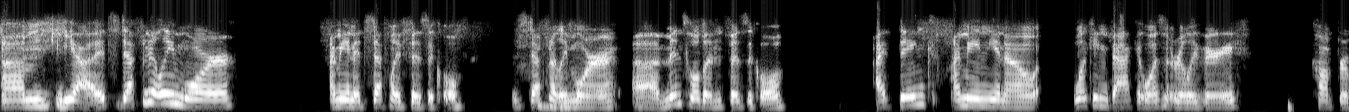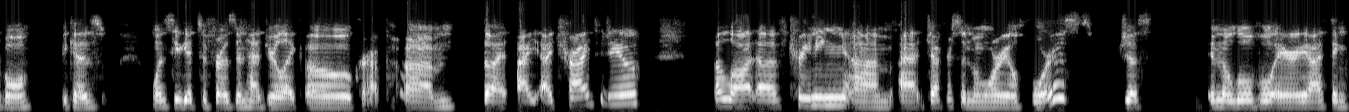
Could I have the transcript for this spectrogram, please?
Um, yeah, it's definitely more, I mean, it's definitely physical. It's definitely mm-hmm. more uh, mental than physical. I think, I mean, you know, looking back, it wasn't really very comparable because once you get to Frozen Head, you're like, oh crap. Um, but I, I tried to do a lot of training um, at Jefferson Memorial Forest, just in the Louisville area. I think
